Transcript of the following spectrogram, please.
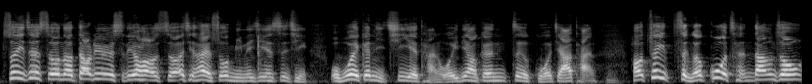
所以这时候呢，到六月十六号的时候，而且他也说明了一件事情：我不会跟你企业谈，我一定要跟这个国家谈。好，所以整个过程当中，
